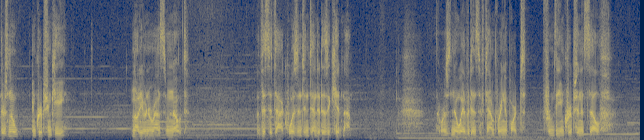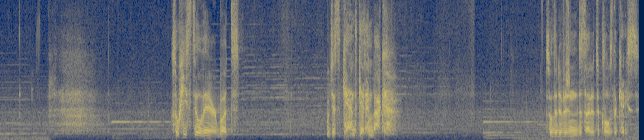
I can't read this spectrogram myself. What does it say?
There's no encryption key, not even a ransom note. This attack wasn't intended as a kidnap. There was no evidence of tampering apart from the encryption itself. So he's still there, but we just can't get him back. So the division decided to close the case.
